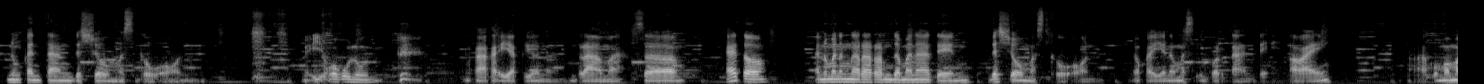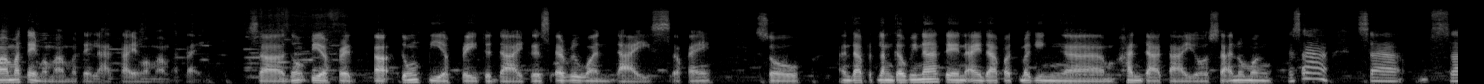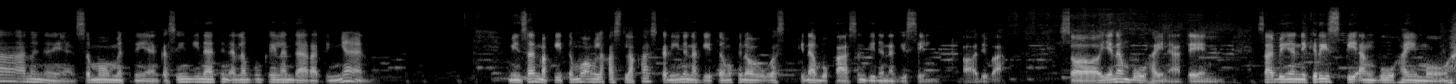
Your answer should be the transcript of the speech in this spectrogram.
nung kantang The Show Must Go On. Naiyak ako noon. Nakakaiyak yun, ah. drama. So, eto, ano man ang nararamdaman natin, the show must go on. Okay, yan ang mas importante. Okay? Uh, kung mamamatay, mamamatay. Lahat tayo mamamatay. So don't be afraid uh, don't be afraid to die because everyone dies, okay? So ang dapat lang gawin natin ay dapat maging um, handa tayo sa anumang sa sa sa ano na yan, sa moment na yan kasi hindi natin alam kung kailan darating yan. Minsan makita mo ang lakas-lakas, kanina nakita mo kinabukas, kinabukasan hindi na nagising. Oh, di ba? So, yan ang buhay natin. Sabi nga ni Crispy, ang buhay mo.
